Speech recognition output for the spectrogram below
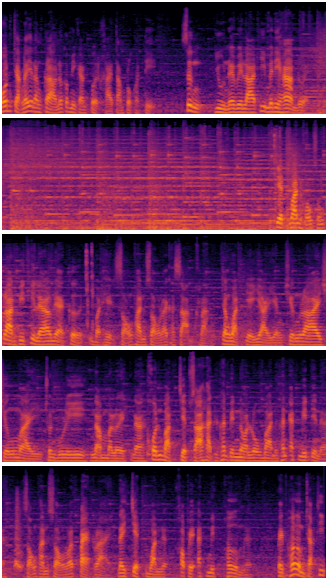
พ้นจากระยะดังกล่าวนั้นก็มีการเปิดขายตามปกติ ซึ่งอยู่ในเวลาที่ไม่ได้ห้ามด้วย 7 วันของสงกรานต์ปีที่แล้วเนี่ยเกิดอุบัติเหตุ 2,203 ครั้ง จังหวัดใหญ่ ๆ อย่างเชียงราย เชียงใหม่ ชนบุรีนำมาเลยนะ คนบาดเจ็บสาหัสถึงขั้นเป็นนอนโรงพยาบาลถึงขั้นแอดมิดเนี่ยนะ 2,208 ราย ใน 7 วันเนี่ยเข้าไปแอดมิดเพิ่มนะ ไปเพิ่มจากที่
